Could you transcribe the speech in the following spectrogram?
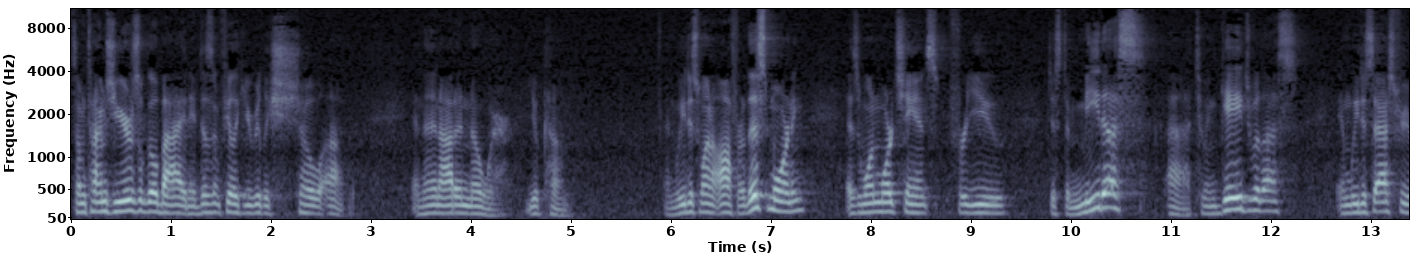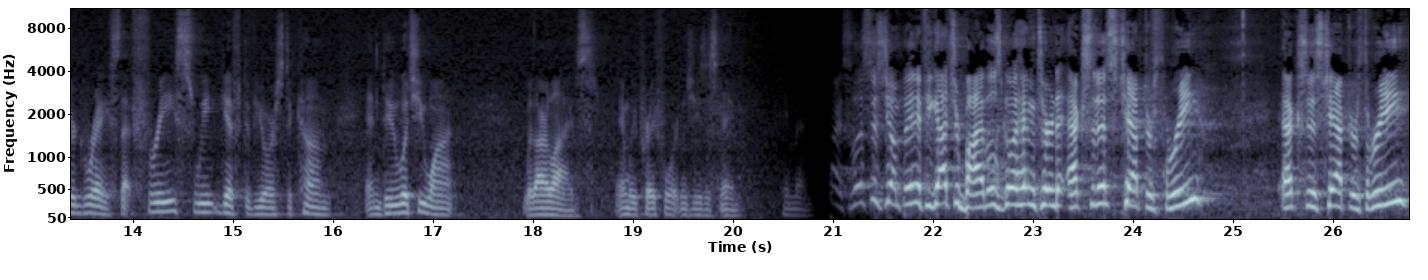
Sometimes years will go by and it doesn't feel like you really show up. And then out of nowhere, you'll come. And we just want to offer this morning as one more chance for you just to meet us, uh, to engage with us. And we just ask for your grace, that free, sweet gift of yours to come and do what you want with our lives. And we pray for it in Jesus' name so let's just jump in. If you got your Bibles, go ahead and turn to Exodus chapter 3. Exodus chapter 3.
